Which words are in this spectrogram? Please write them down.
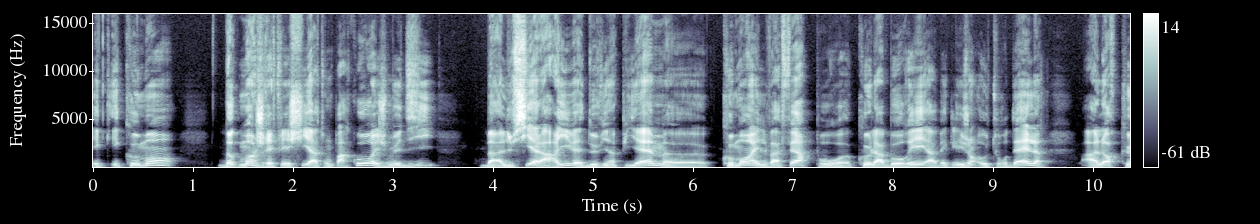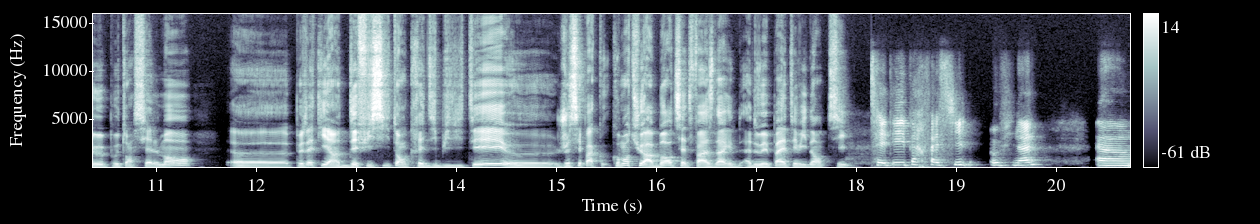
Et, comment Donc moi, je réfléchis à ton parcours et je me dis, bah, Lucie, elle arrive, elle devient PM. Euh, comment elle va faire pour euh, collaborer avec les gens autour d'elle alors que potentiellement, euh, peut-être qu'il y a un déficit en crédibilité. je ne sais pas comment tu abordes cette phase-là? Elle devait pas être évidente, si? Ça a été hyper facile au final. Euh,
